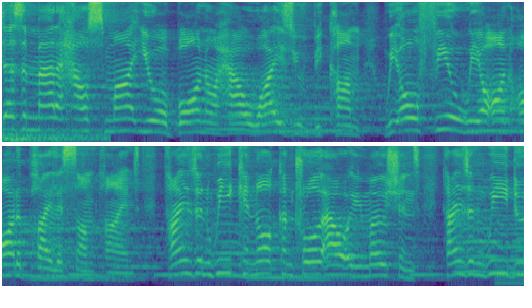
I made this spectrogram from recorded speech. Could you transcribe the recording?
doesn't matter how smart you are born or how wise you've become. We all feel we are on autopilot sometimes. Times when we cannot control our emotions. Times when we do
